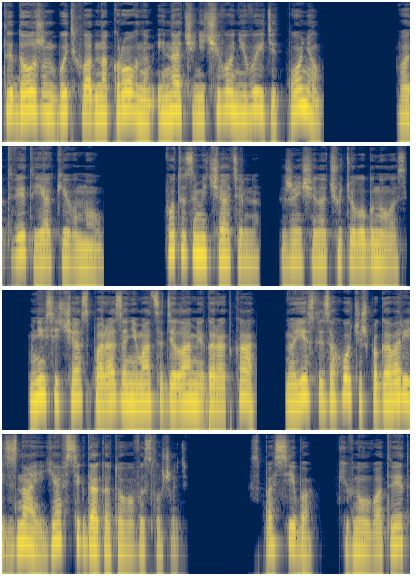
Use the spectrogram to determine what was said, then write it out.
Ты должен быть хладнокровным, иначе ничего не выйдет, понял?» В ответ я кивнул. «Вот и замечательно», – женщина чуть улыбнулась. Мне сейчас пора заниматься делами городка, но если захочешь поговорить, знай, я всегда готова выслушать». «Спасибо», – кивнул в ответ,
